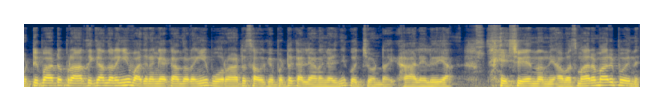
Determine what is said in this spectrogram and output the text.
മുട്ടിപ്പാട്ട് പ്രാർത്ഥിക്കാൻ തുടങ്ങി വചനം കേൾക്കാൻ തുടങ്ങി പൂർണമായിട്ട് സൗഖ്യപ്പെട്ട് കല്യാണം കഴിഞ്ഞ് കൊച്ചുണ്ടായി. ഹാലലുയ. യേശുവെ നന്ദി. അപസ്മാരം മാറിപ്പോയിന്ന്.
